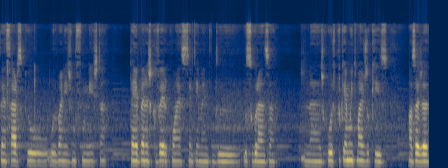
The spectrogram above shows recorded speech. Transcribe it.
pensar-se que o urbanismo feminista tem apenas que ver com esse sentimento de, de segurança nas ruas, porque é muito mais do que isso. Ou seja,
